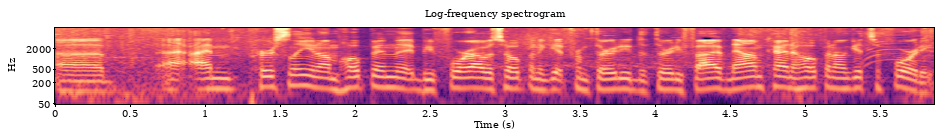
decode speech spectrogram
Uh, I, am personally, you know, I'm hoping that before I was hoping to get from 30 to 35. Now I'm kind of hoping I'll get to 40.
